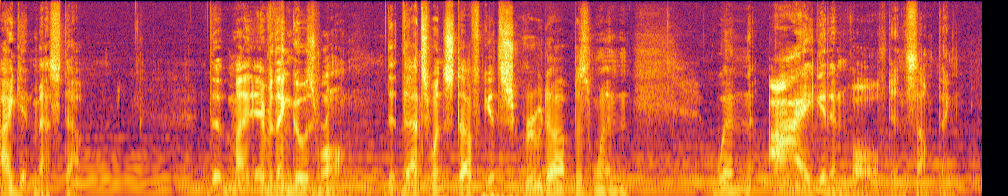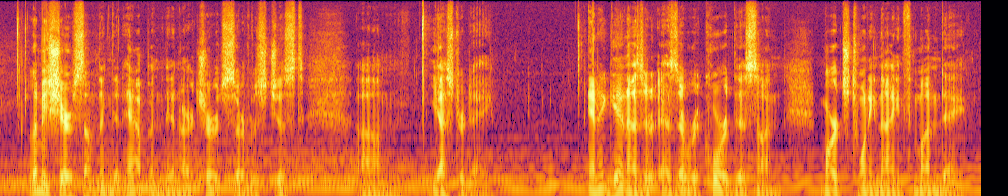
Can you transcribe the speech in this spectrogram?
I get messed up. The, my, everything goes wrong. That's when stuff gets screwed up is when when I get involved in something. Let me share something that happened in our church service just um, yesterday. And again, as I, as I record this on March 29th, Monday,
